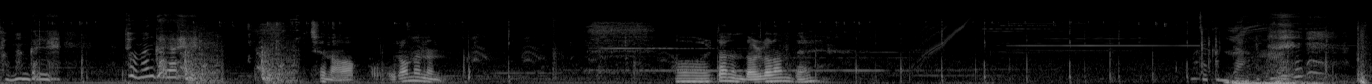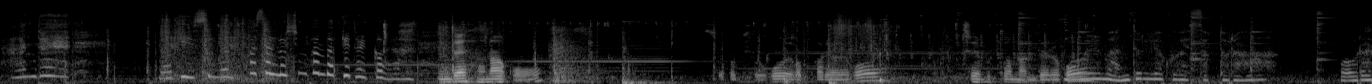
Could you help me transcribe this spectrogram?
도망갈래. 도망가야 해. 채 나왔고 이러면은 어 일단은 널널한데 시작합니다. 안 돼. 여기 있으면 화살로 심판받게 될 거야. 근데 하나고 이거 두고 이거 버리고 채부터 만들고 뭘 만들려고 했었더라. 뭐라도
